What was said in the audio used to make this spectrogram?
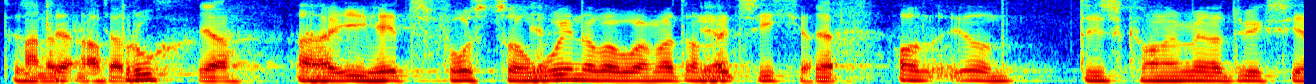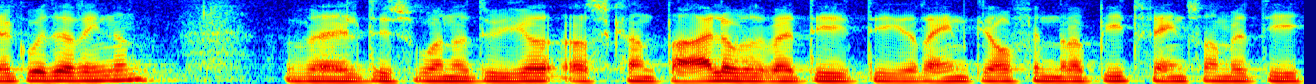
das ist der Abbruch? Ja. Ah, ich hätte es fast sagen ja. wollen, aber war mir dann ja. nicht sicher. Ja. Und, und, das kann ich mir natürlich sehr gut erinnern weil das war natürlich ein Skandal, weil die, die reingelaufenen Rapid-Fans haben ja die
